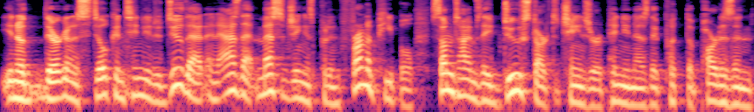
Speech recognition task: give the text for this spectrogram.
you know, they're going to still continue to do that. And as that messaging is put in front of people, sometimes they do start to change their opinion as they put the partisan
